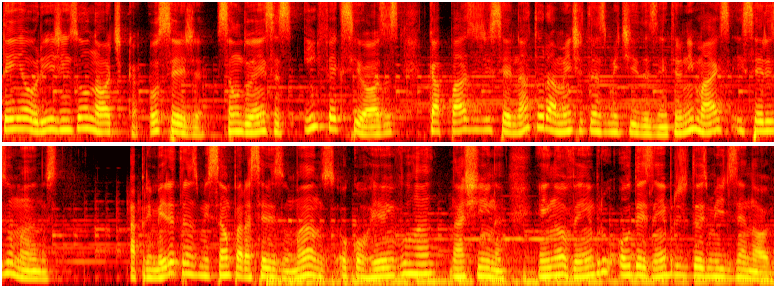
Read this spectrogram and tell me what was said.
tenha origem zoonótica, ou seja, são doenças infecciosas capazes de ser naturalmente transmitidas entre animais e seres humanos. A primeira transmissão para seres humanos ocorreu em Wuhan, na China, em novembro ou dezembro de 2019.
